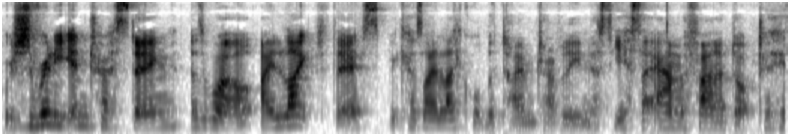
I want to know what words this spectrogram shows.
which is really interesting as well. I liked this because I like all the time traveliness. Yes, I am a fan of Doctor Who.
